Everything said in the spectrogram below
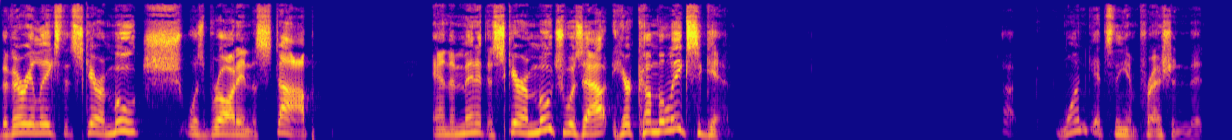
The very leaks that Scaramucci was brought in to stop. And the minute that Scaramucci was out, here come the leaks again. Uh, one gets the impression that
